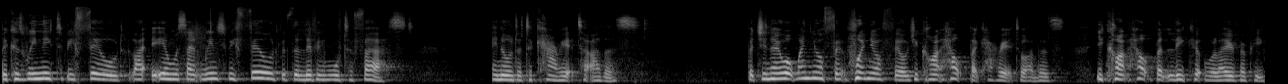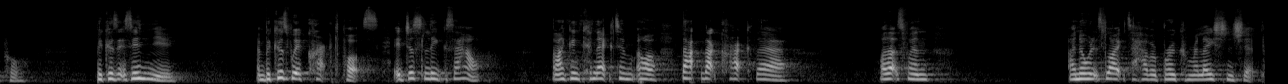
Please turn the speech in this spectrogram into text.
Because we need to be filled, like Ian was saying, we need to be filled with the living water first in order to carry it to others. But you know what? When you're, when you're filled, you can't help but carry it to others. You can't help but leak it all over people because it's in you. And because we're cracked pots, it just leaks out. And I can connect him, oh, that, that crack there. Well, that's when I know what it's like to have a broken relationship.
